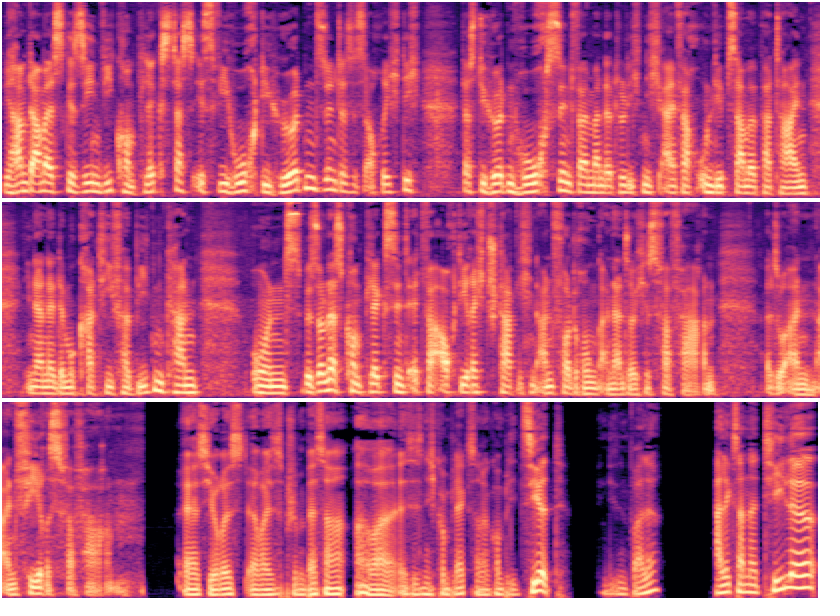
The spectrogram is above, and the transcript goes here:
Wir haben damals gesehen, wie komplex das ist, wie hoch die Hürden sind. Das ist auch richtig, dass die Hürden hoch sind, weil man natürlich nicht einfach unliebsame Parteien in einer Demokratie verbieten kann. Und besonders komplex sind etwa auch die rechtsstaatlichen Anforderungen an ein solches Verfahren, also ein, ein faires Verfahren. Er ist Jurist, er weiß es bestimmt besser, aber es ist nicht komplex, sondern kompliziert in diesem Falle. Alexander Thiele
